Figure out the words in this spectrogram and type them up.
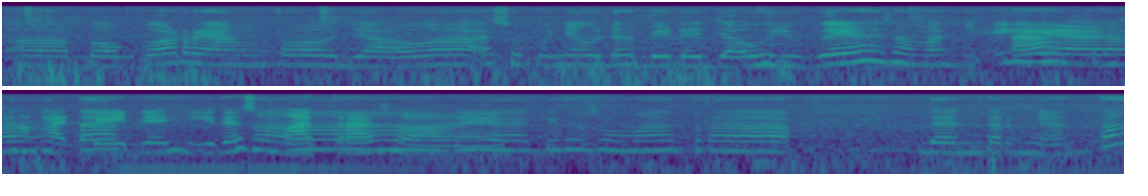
eh, Bogor yang Pulau Jawa sukunya udah beda jauh juga ya sama kita. Iya sangat kita, beda sih kita Sumatera Ah, soalnya. iya kita Sumatera. Dan ternyata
